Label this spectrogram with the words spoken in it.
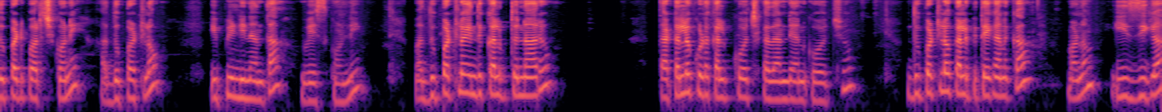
దుప్పటి పరుచుకొని ఆ దుప్పట్లో ఈ పిండినంతా వేసుకోండి. మా దుప్పట్లో ఎందుకు కలుపుతున్నారు? తట్టలో కూడా కలుపుకోవచ్చు కదండి అనుకోవచ్చు. దుప్పట్లో కలిపితే కనుక మనం ఈజీగా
